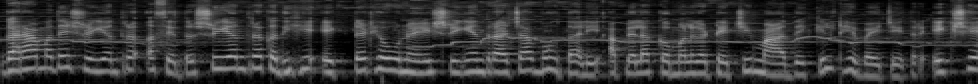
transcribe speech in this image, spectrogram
घरामध्ये श्रीयंत्र असेल तर श्रीयंत्र कधीही एकटं ठेवू नये. श्रीयंत्राच्या भोवताली आपल्याला कमलगट्ट्याची माळ देखील ठेवायची आहे. तर एकशे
